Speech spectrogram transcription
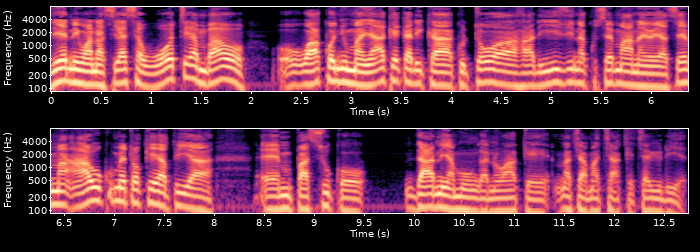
je, ni wanasiasa wote ambao wako nyuma yake katika kutoa ahadi hizi na kusema anayoyasema, au kumetokea pia e, mpasuko ndani ya muungano wake na chama chake cha UDA?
